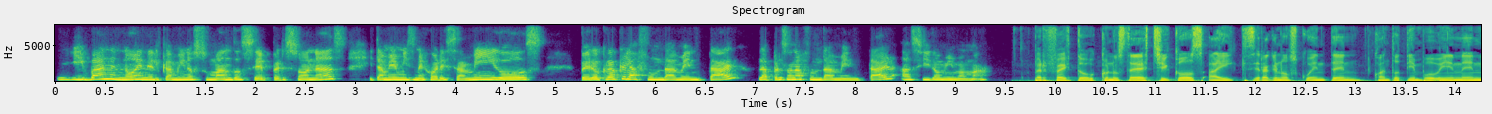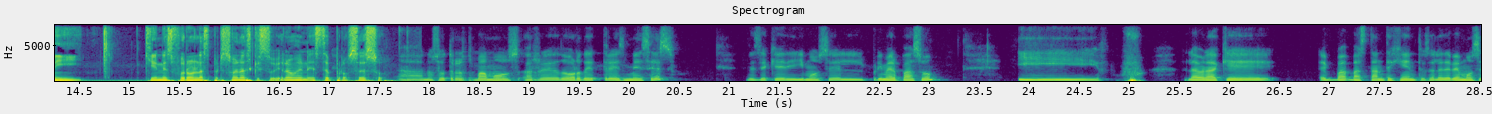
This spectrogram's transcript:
y van ¿no? en el camino sumándose personas y también mis mejores amigos, pero creo que la fundamental, la persona fundamental ha sido mi mamá. Perfecto, con ustedes chicos, ahí quisiera que nos cuenten cuánto tiempo vienen y quiénes fueron las personas que estuvieron en este proceso. Nosotros vamos alrededor de tres meses desde que dimos el primer paso y la verdad que bastante gente, o sea, le debemos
